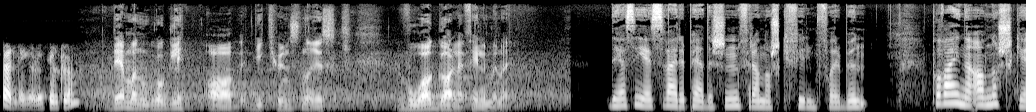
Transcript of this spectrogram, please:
ødelegger du kulturen. Det man går glipp av de kunstnerisk vågale filmene. Det sier Sverre Pedersen fra Norsk Filmforbund. På vegne av norske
